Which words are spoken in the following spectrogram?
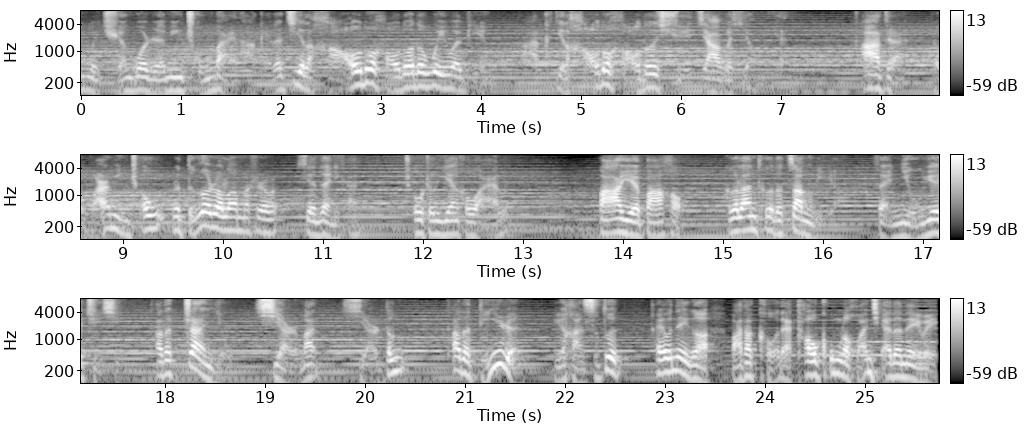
因为全国人民崇拜他，给他寄了好多好多的慰问品啊。寄了好多好多的雪茄和香烟，他这玩命抽，这得着了吗？是不？现在你看，抽成咽喉癌了。八月八号，格兰特的葬礼啊，在纽约举行。他的战友谢尔曼、谢尔登，他的敌人约翰斯顿，还有那个把他口袋掏空了还钱的那位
